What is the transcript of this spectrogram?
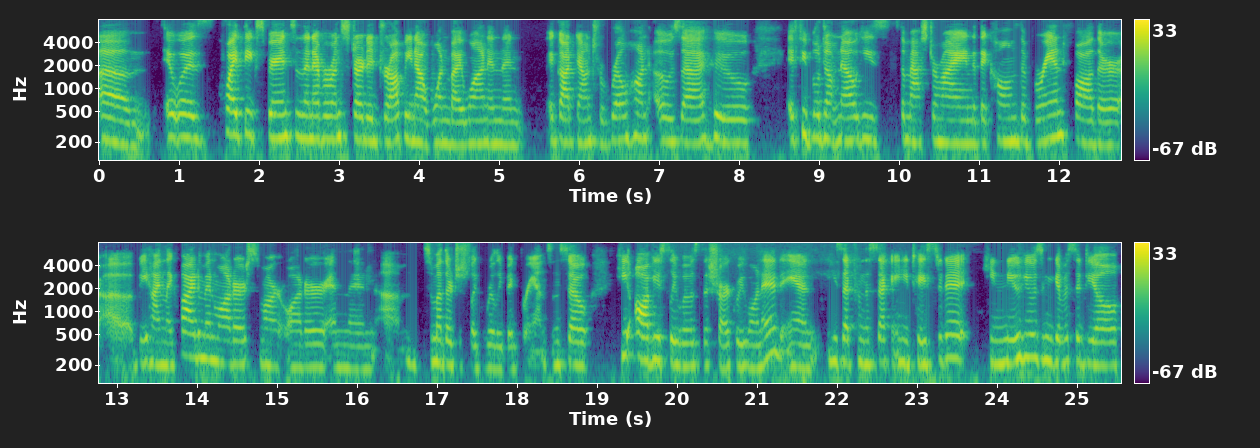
um, it was quite the experience. And then everyone started dropping out one by one. And then it got down to Rohan Oza, who, if people don't know, he's the mastermind. They call him the brand father uh, behind like Vitamin Water, Smart Water, and then um, some other just like really big brands. And so he obviously was the shark we wanted. And he said from the second he tasted it, he knew he was going to give us a deal.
